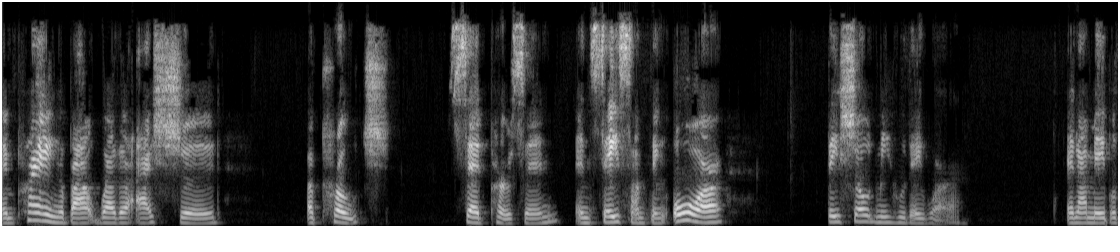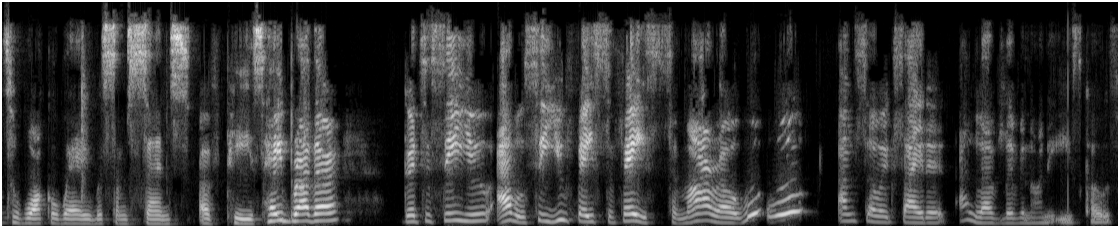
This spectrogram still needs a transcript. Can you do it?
and praying about whether I should approach said person and say something, or they showed me who they were. And I'm able to walk away with some sense of peace. Hey, brother, good to see you. I will see you face to face tomorrow. Woo woo. I'm so excited. I love living on the East Coast.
